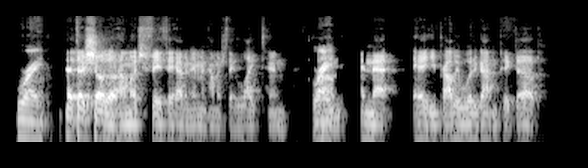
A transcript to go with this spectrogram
right, that does show though how much faith they have in him and how much they liked him. Right, um, and that hey, he probably would have gotten picked up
